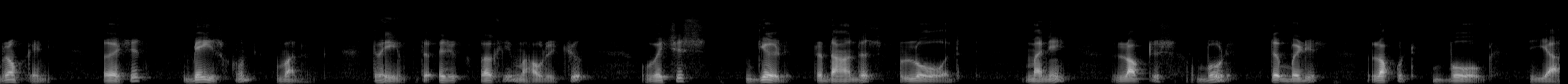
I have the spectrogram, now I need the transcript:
برٛونٛہہ کَنہِ ٲسِتھ بیٚیِس کُن وَنُن ترٛیٚیِم تہٕ أزیُک ٲخری محرٕ چھُ ؤژھِس گِڑ تہٕ دانٛدَس لود معنی لۄکٹِس بوٚڑ تہٕ بٔڑِس لۄکُٹ بوگ یا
